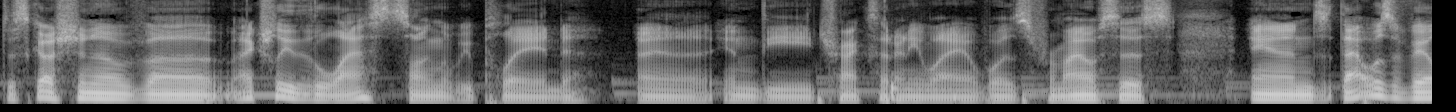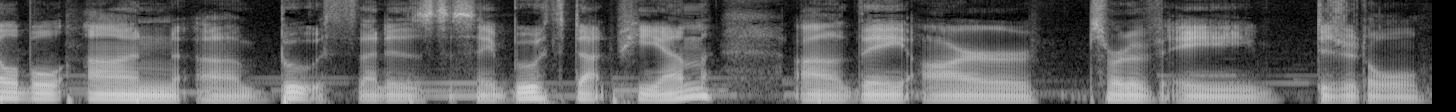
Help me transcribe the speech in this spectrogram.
discussion of uh, actually the last song that we played uh, in the track set anyway was from IOSYS, and that was available on uh, Booth. That is to say, booth.pm. Uh, they are sort of a digital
